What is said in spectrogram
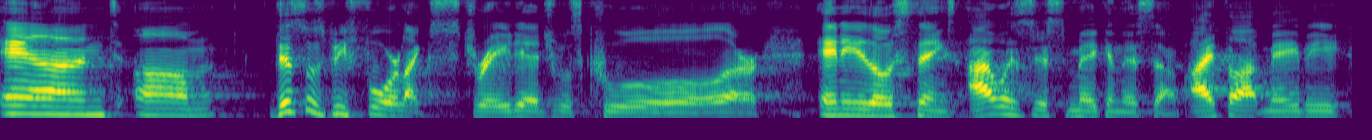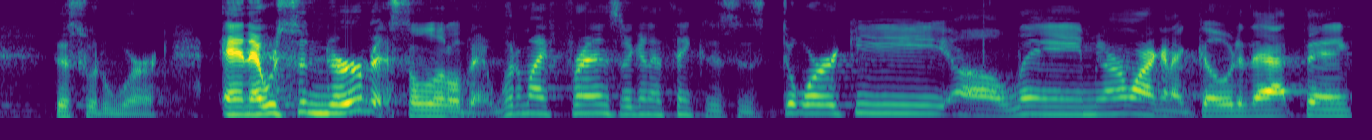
And um, this was before like straight edge was cool or any of those things. I was just making this up. I thought maybe this would work. And I was so nervous a little bit. What are my friends? They're going to think this is dorky, oh, lame. I'm not going to go to that thing.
